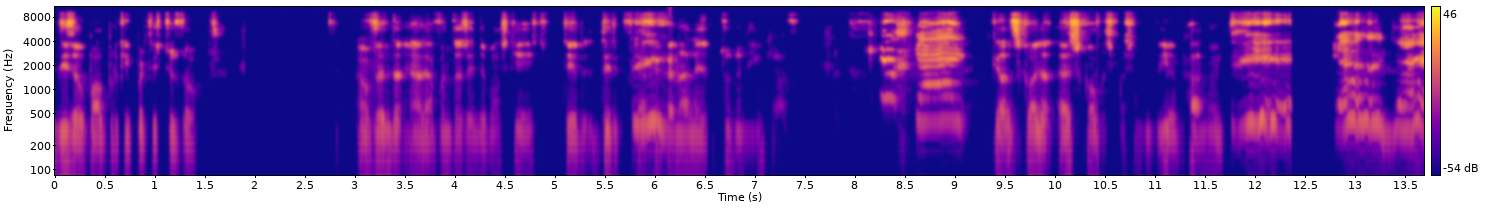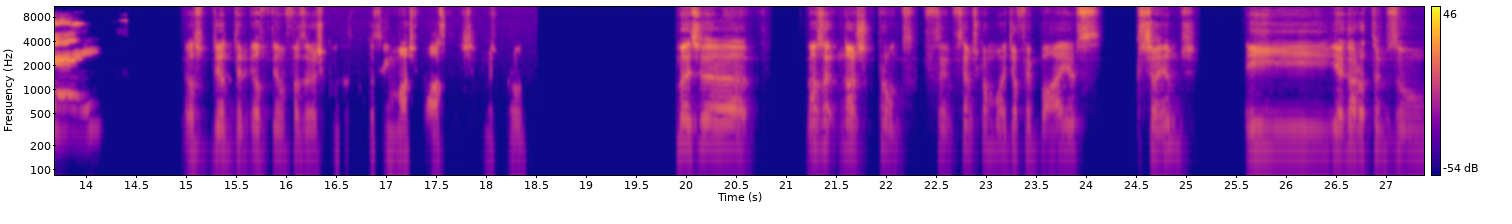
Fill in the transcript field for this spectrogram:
diz ao Paulo porque partiste os óculos. A, vanta, olha, a vantagem da Basca é isto: ter, ter que ficar com a canalha todo o dia em casa. Que a escola, as escolas fecham do dia para a noite. Eles podiam, ter, eles podiam fazer as coisas assim mais fáceis, mas pronto. Mas ah, nós, nós, pronto, fize- fizemos como Age of Empires, crescemos e, e agora temos um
